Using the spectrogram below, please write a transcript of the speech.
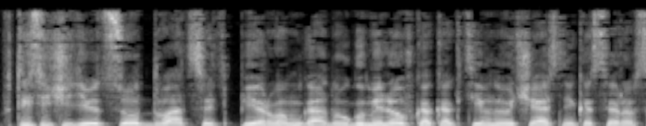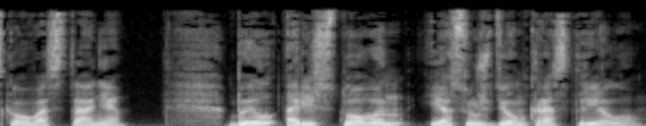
В 1921 году Гумилев, как активный участник эсеровского восстания, был арестован и осужден к расстрелу.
